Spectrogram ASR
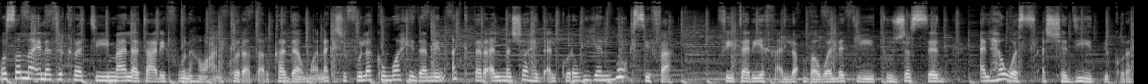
وصلنا إلى فقرة ما لا تعرفونه عن كرة القدم ونكشف لكم واحدة من أكثر المشاهد الكروية المؤسفة. في تاريخ اللعبة والتي تجسد الهوس الشديد بكرة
